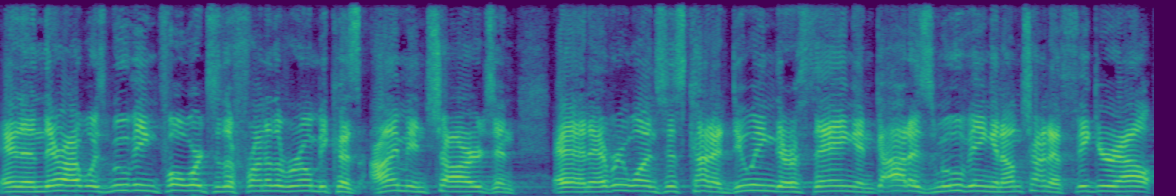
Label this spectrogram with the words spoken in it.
and then there I was moving forward to the front of the room because I'm in charge, and, and everyone's just kind of doing their thing, and God is moving, and I'm trying to figure out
